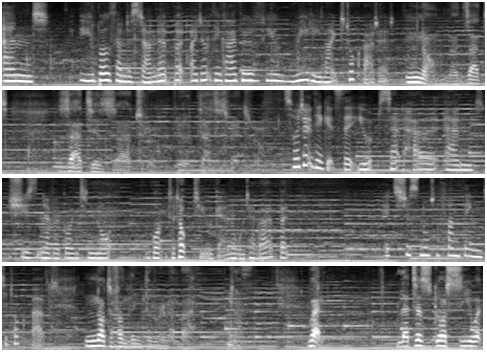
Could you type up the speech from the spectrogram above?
and you both understand it. But I don't think either of you really like to talk about it. No, that that is uh, true. That is very true. So I don't think it's that you upset her and she's never going to not want to talk to you again or whatever, but it's just not a fun thing to talk about. Not a fun thing to remember. Yes. Well, let us go see what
